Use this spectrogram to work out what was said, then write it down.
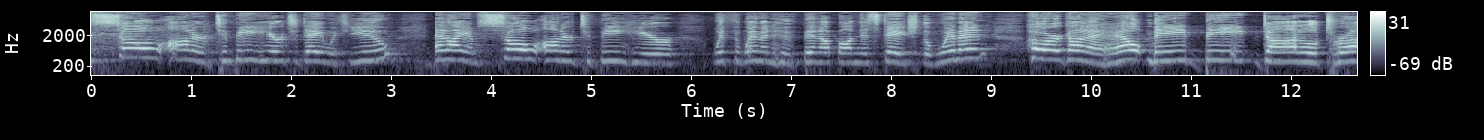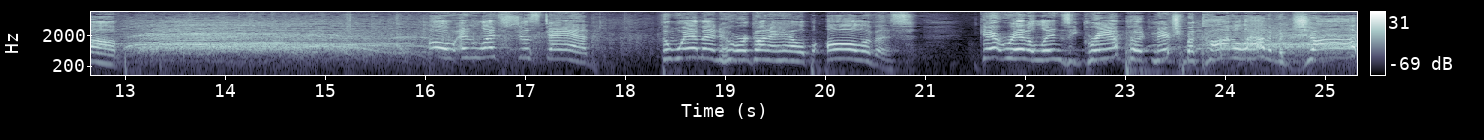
so honored to be here today with you, and I am so honored to be here with the women who've been up on this stage, the women who are going to help me beat Donald Trump. Oh, and let's just add the women who are going to help all of us get rid of Lindsey Graham, put Mitch McConnell out of a job,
